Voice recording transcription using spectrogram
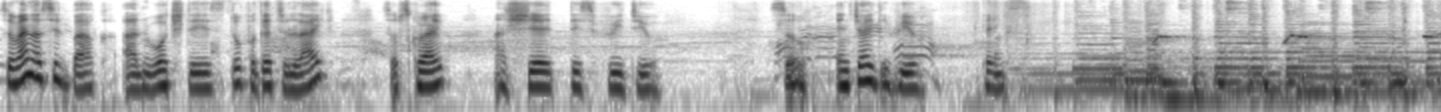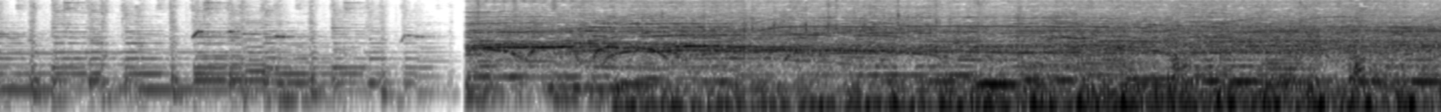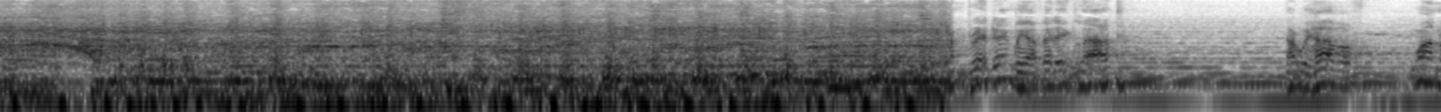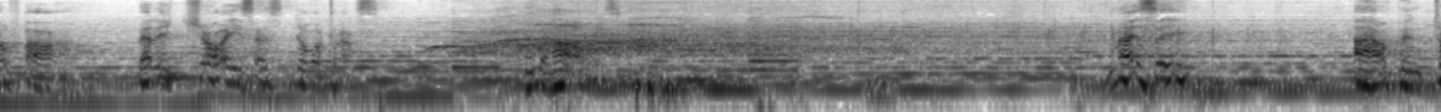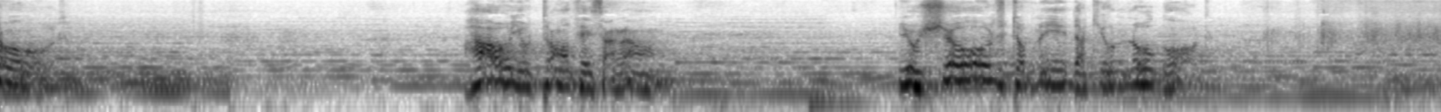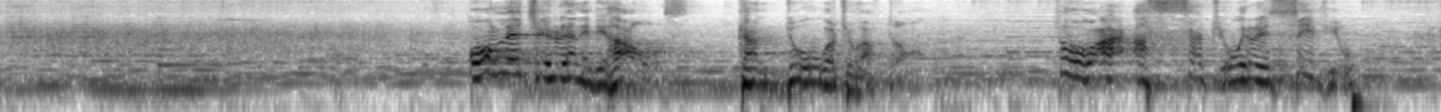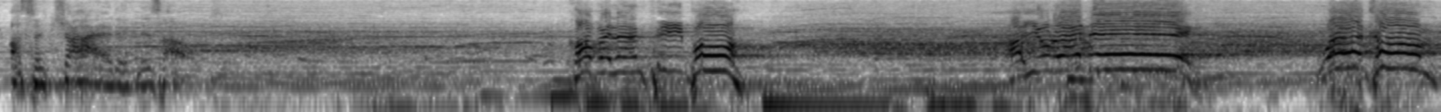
So why not sit back and watch this? Don't forget to like, subscribe, and share this video. So enjoy the view. Thanks. One of our very choicest daughters in the house. Mercy, I have been told how you turn things around. You showed to me that you know God. Only children in the house can do what you have done. So I accept you, we receive you as a child in this house. Covenant people. Are you ready? Welcome,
